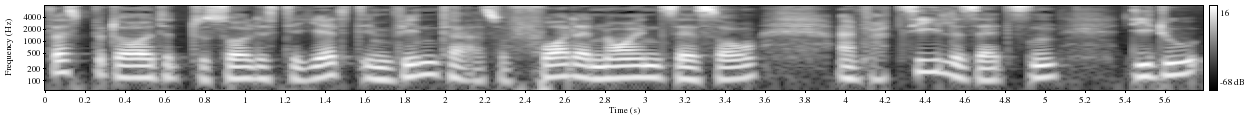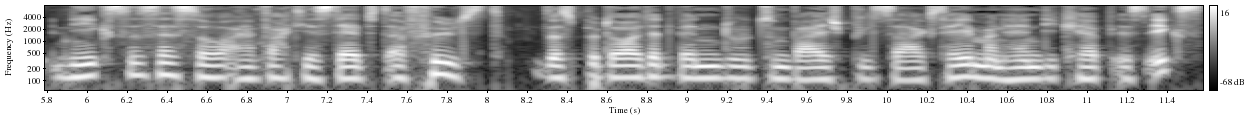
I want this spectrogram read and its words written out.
Das bedeutet, du solltest dir jetzt im Winter, also vor der neuen Saison, einfach Ziele setzen, die du nächste Saison einfach dir selbst erfüllst. Das bedeutet, wenn du zum Beispiel sagst, hey, mein Handicap ist X,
